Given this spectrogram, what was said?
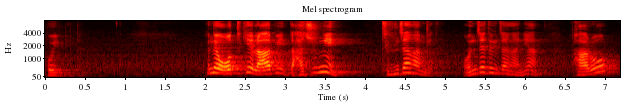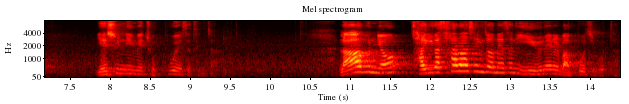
보입니다. 근데 어떻게 라합이 나중에 등장합니다. 언제 등장하냐? 바로 예수님의 족보에서 등장합니다. 라합은요, 자기가 살아생전에서는 이 은혜를 맛보지 못합니다.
